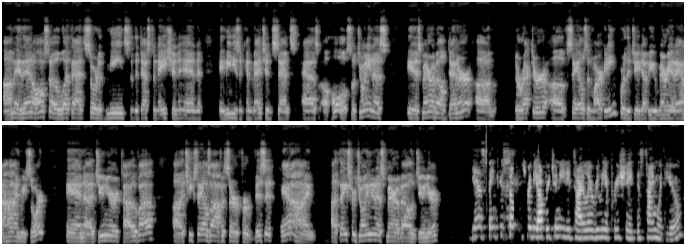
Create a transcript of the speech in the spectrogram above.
Um, and then also what that sort of means to the destination in a meetings and convention sense as a whole. So joining us is Maribel Denner, um, Director of Sales and Marketing for the JW Marriott Anaheim Resort, and uh, Junior Tauvaa, uh, Chief Sales Officer for Visit Anaheim. Uh, thanks for joining us, Maribel Junior. Yes, thank you so much for the opportunity, Tyler. Really appreciate this time with you.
